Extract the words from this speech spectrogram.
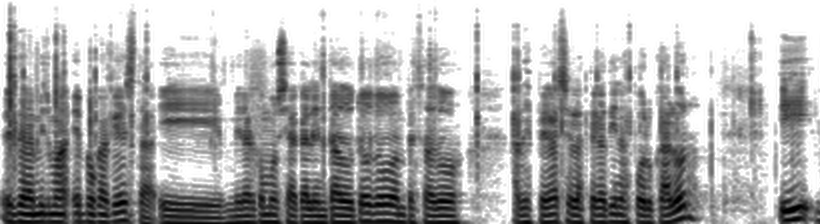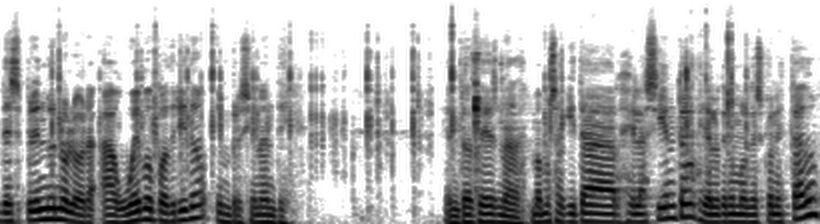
es de la misma época que esta y mirad cómo se ha calentado todo, ha empezado a despegarse las pegatinas por calor, y desprende un olor a huevo podrido impresionante. Entonces nada, vamos a quitar el asiento, ya lo tenemos desconectado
